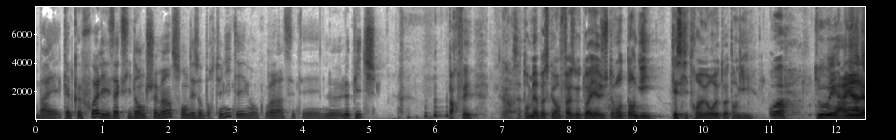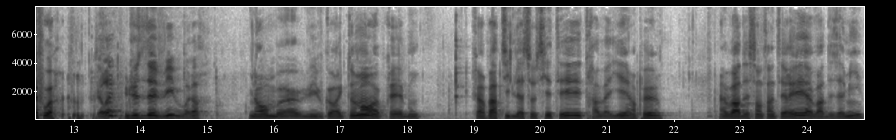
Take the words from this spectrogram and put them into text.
bah, quelquefois les accidents de chemin sont des opportunités. Donc voilà, c'était le, le pitch. Parfait. Alors ça tombe bien parce qu'en face de toi, il y a justement Tanguy. Qu'est-ce qui te rend heureux, toi, Tanguy? Ouah, tout et rien à la fois. C'est vrai? Juste de vivre, voilà. Non, bah, vivre correctement. Après, bon, faire partie de la société, travailler un peu, avoir des centres d'intérêt, avoir des amis.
